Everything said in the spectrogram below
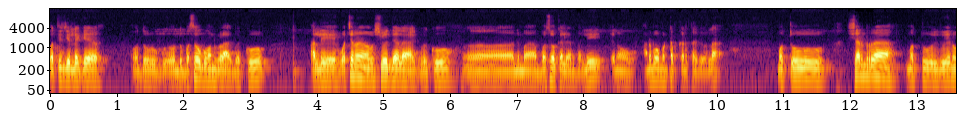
ಪ್ರತಿ ಜಿಲ್ಲೆಗೆ ಒಂದು ಒಂದು ಬಸವ ಭವನಗಳಾಗಬೇಕು. ಅಲ್ಲಿ ವಚನ ವಿಶ್ವವಿದ್ಯಾಲಯ ಆಗಬೇಕು. ನಿಮ್ಮ ಬಸವ ಕಲ್ಯಾಣದಲ್ಲಿ ಏನೋ ಅನುಭವ ಮಂಟಪ ಕಟ್ತಾ ಇದೀವಲ್ಲ ಮತ್ತು ಶರಣರ ಮತ್ತು ಇದು ಏನು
